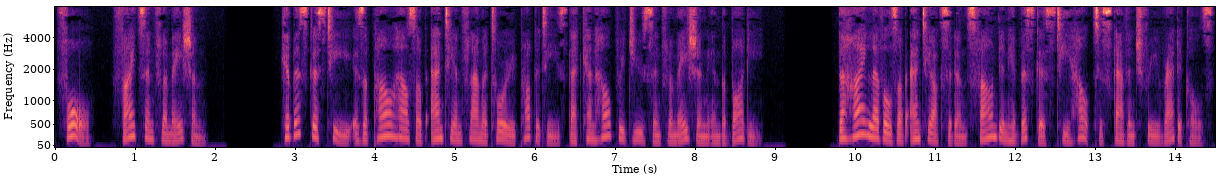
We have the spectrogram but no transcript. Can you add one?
4. Fights inflammation. Hibiscus tea is a powerhouse of anti inflammatory properties that can help reduce inflammation in the body. The high levels of antioxidants found in hibiscus tea help to scavenge free radicals,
